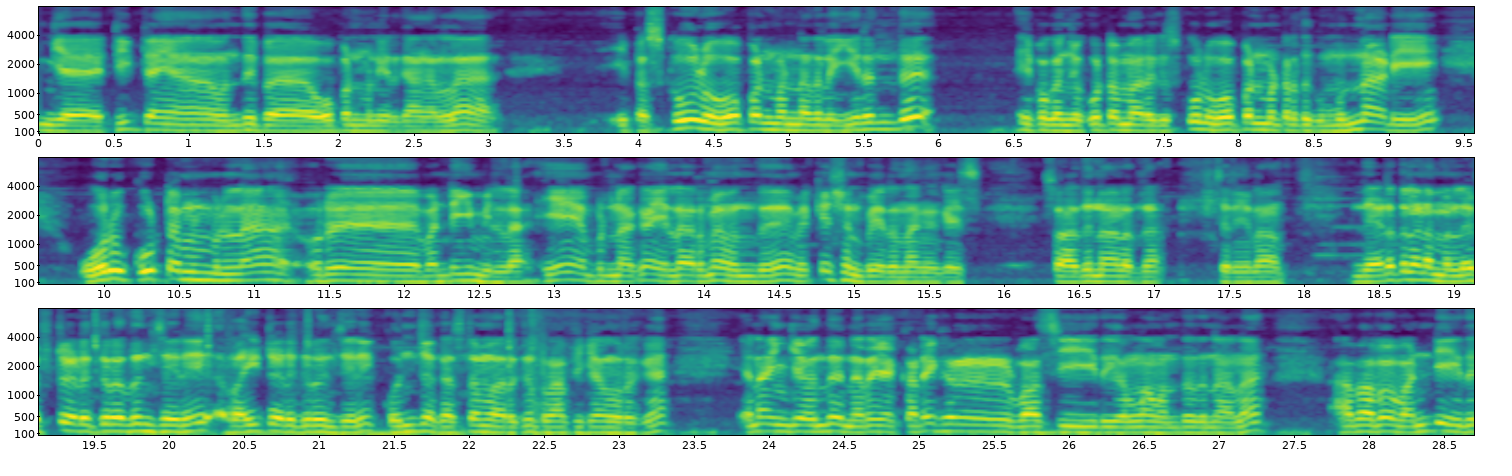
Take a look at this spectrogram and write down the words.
இங்கே டீ டைம் வந்து இப்போ ஓப்பன் பண்ணியிருக்காங்கல்ல. இப்போ ஸ்கூல் ஓப்பன் பண்ணதில் இருந்து இப்போ கொஞ்சம் கூட்டமாக இருக்குது ஸ்கூல் ஓப்பன் பண்ணுறதுக்கு முன்னாடி ஒரு கூட்டமும் இல்லை ஒரு வண்டியும் இல்லை. ஏன் அப்படின்னாக்கா எல்லாருமே வந்து வெக்கேஷன் போயிருந்தாங்க கைஸ் ஸோ அதனால தான் சரிங்களா? இந்த இடத்துல நம்ம லெஃப்ட் எடுக்கிறதும் சரி ரைட் எடுக்கிறதும் சரி கொஞ்சம் கஷ்டமாக இருக்குது டிராஃபிக்காகவும் இருக்குது ஏன்னா இங்கே வந்து நிறைய கடைகள் வாசி இதுகள்லாம் வந்ததுனால அப்போ வண்டி இது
